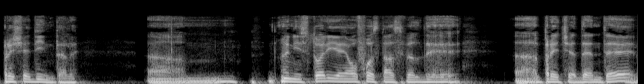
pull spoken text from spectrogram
președintele. În istorie au fost astfel de Uh, precedente,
